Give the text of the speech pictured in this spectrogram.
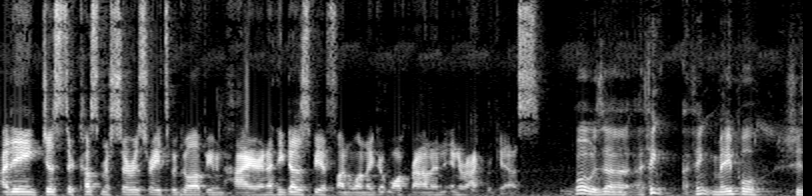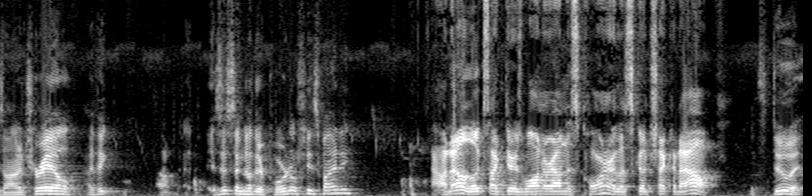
I think just their customer service rates would go up even higher. And I think that would just be a fun one to get, walk around and interact with guests. What was uh? I think I think Maple. She's on a trail. I think. Oh. Is this another portal she's finding? I don't know. Looks like there's one around this corner. Let's go check it out. Let's do it.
